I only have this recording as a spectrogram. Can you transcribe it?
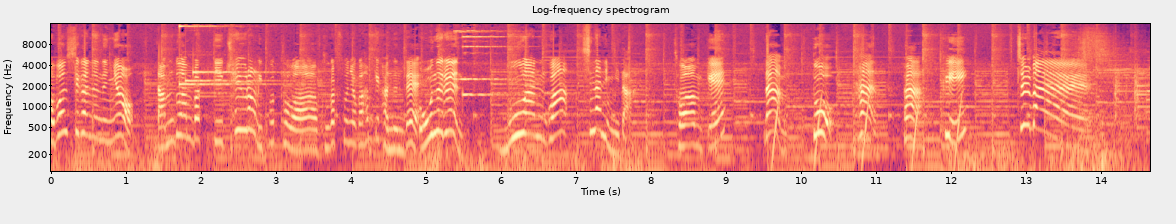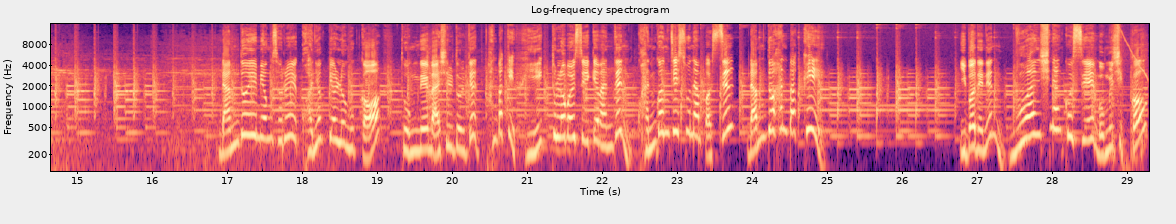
저번 시간에는요 남도 한 바퀴 최유랑 리포터와 국악소녀가 함께 갔는데 오늘은 무안과 신안입니다. 저와 함께 남도 한 바퀴 출발! 남도의 명소를 관역별로 묶어 동네 마실 돌듯 한 바퀴 휙 둘러볼 수 있게 만든 관광지 순환버스 남도 한 바퀴. 이번에는 무한 신안 코스에 몸을 싣고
